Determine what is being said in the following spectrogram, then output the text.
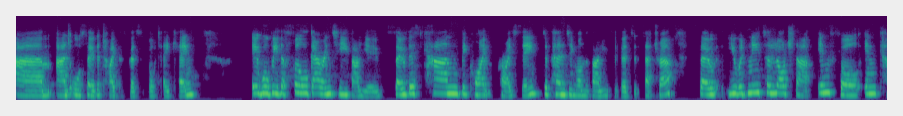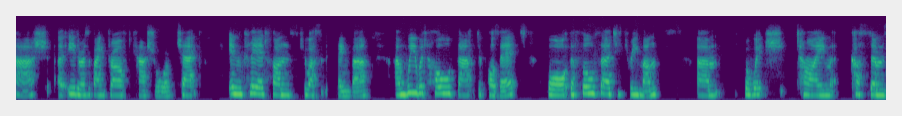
um, and also the type of goods you're taking it will be the full guarantee value. So this can be quite pricey depending on the value of the goods, etc. So you would need to lodge that in full, in cash, uh, either as a bank draft, cash or check, in cleared funds to us at the chamber. And we would hold that deposit for the full 33 months, um, for which time customs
